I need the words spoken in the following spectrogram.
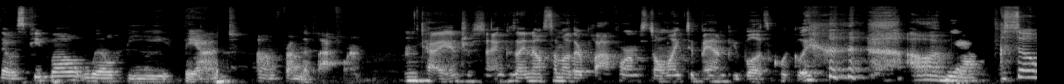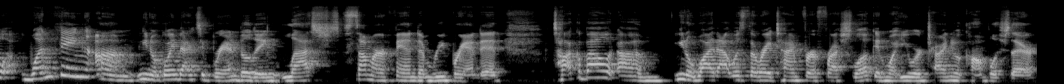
those people will be banned um, from the platform. Okay, interesting. Because I know some other platforms don't like to ban people as quickly. um, yeah. So one thing, um, you know, going back to brand building, last summer, fandom rebranded. Talk about, um, you know, why that was the right time for a fresh look and what you were trying to accomplish there.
